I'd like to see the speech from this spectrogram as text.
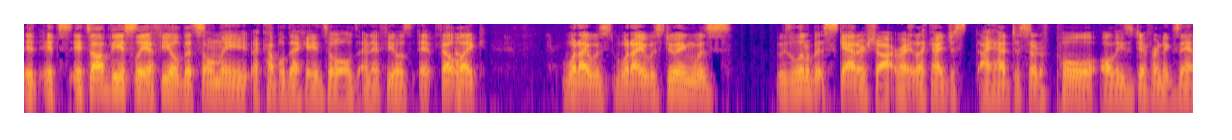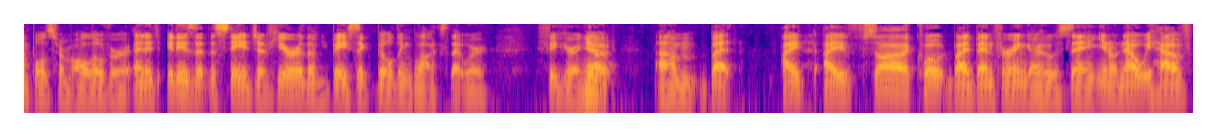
it, it's it's obviously a field that's only a couple decades old, and it feels it felt like what I was what I was doing was it was a little bit scattershot, right? Like I just I had to sort of pull all these different examples from all over, and it, it is at the stage of here are the basic building blocks that we're figuring Yeah. out. Um, but I I saw a quote by Ben Feringa who was saying, you know, now we have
